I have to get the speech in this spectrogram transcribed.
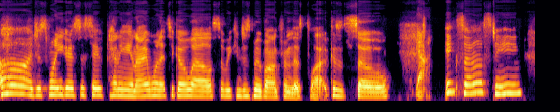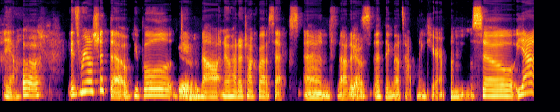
oh, I just want you guys to save Penny and I want it to go well so we can just move on from this plot because it's so Yeah. exhausting. Yeah. Uh, It's real shit though. People do not know how to talk about sex, and that is Yeah. a thing that's happening here. Um, so yeah,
